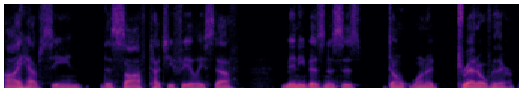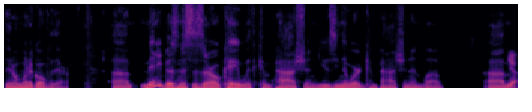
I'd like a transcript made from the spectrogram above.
I have seen this soft, touchy feely stuff. Many businesses don't want to tread over there. They don't want to go over there. Uh, many businesses are okay with compassion, using the word compassion and love. Um, yeah.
